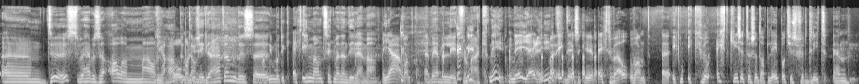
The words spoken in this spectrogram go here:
ehm, dus we hebben ze allemaal Ja, gehad, oh, de ik- kandidaten. Dus eh, Maar nu moet ik echt... iemand zit met een dilemma. Ja, want... En wij hebben leedvermaak. Nee, Nee, jij niet, maar ik deze keer echt wel. Want eh, ik, ik wil echt kiezen tussen dat lepeltjesverdriet en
